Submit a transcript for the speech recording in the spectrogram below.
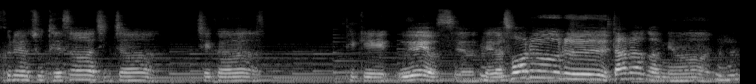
그래요. 저 대사 진짜 제가 되게 의외였어요. 내가 음. 서류를 따라가면 Mhm.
